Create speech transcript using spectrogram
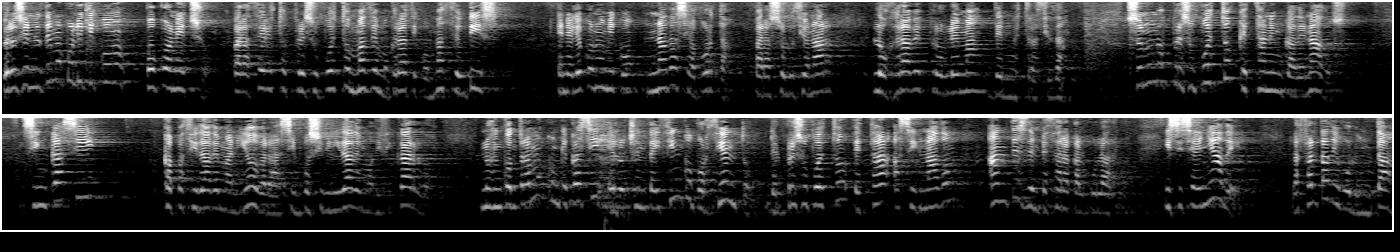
Pero si en el tema político poco han hecho para hacer estos presupuestos más democráticos, más ceutís, en el económico nada se aporta para solucionar los graves problemas de nuestra ciudad. Son unos presupuestos que están encadenados, sin casi capacidad de maniobra, sin posibilidad de modificarlos. Nos encontramos con que casi el 85% del presupuesto está asignado antes de empezar a calcularlo. Y si se añade la falta de voluntad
